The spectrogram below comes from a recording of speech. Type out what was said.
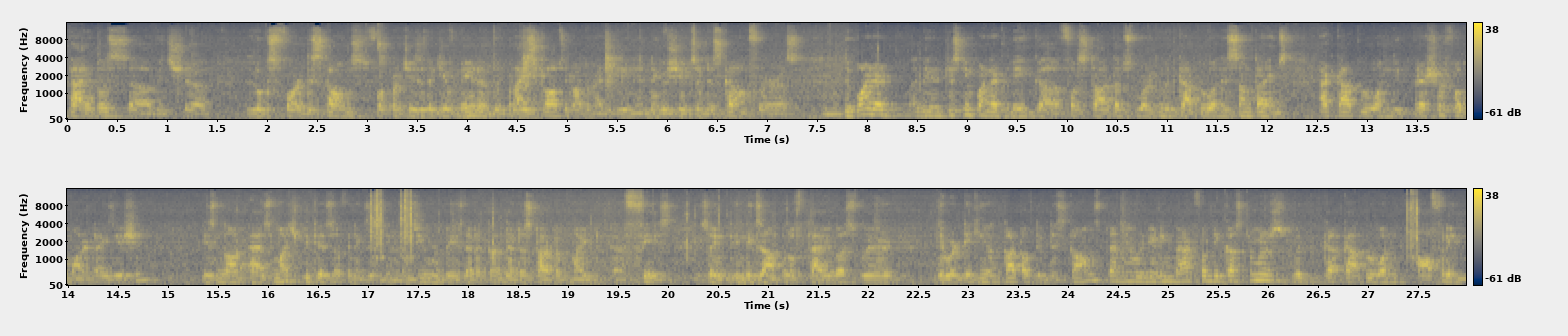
Paribus, uh, which uh, looks for discounts for purchases that you've made, and the price drops, it automatically negotiates a discount for us. The point, I'd, the interesting point I'd make uh, for startups working with Capital One is sometimes at Capital One, the pressure for monetization is not as much because of an existing consumer base that a, that a startup might uh, face. So in, in the example of Paribus, where they were taking a cut of the discounts that they were getting back for the customers, with Capital One offering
